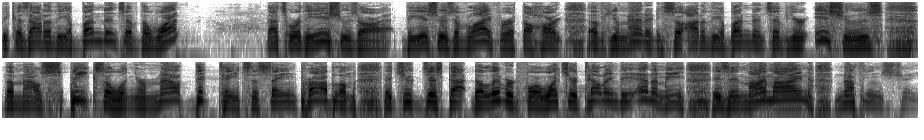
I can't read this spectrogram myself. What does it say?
Because out of the abundance of the what? That's where the issues are at. The issues of life are at the heart of humanity. So, out of the abundance of your issues, the mouth speaks. So, when your mouth dictates the same problem that you just got delivered for, what you're telling the enemy is, in my mind, nothing's changed.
